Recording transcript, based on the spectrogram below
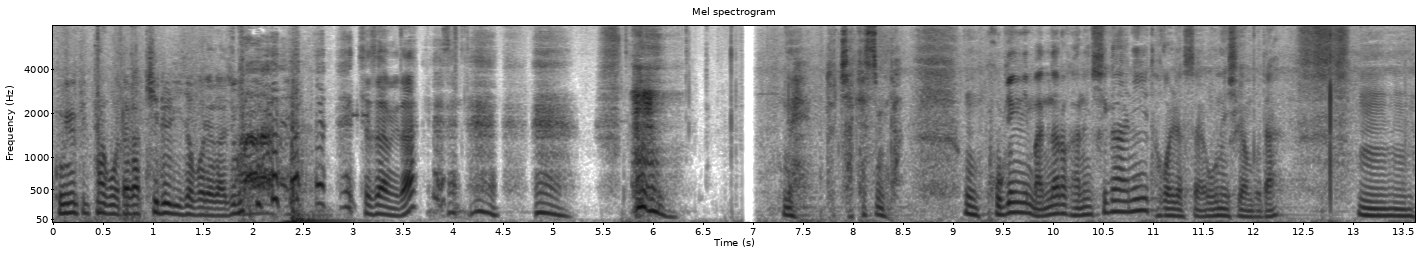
공유픽 타고 오다가 길을 잊어버려 가지고 죄송합니다. 네, 도착했습니다. 음, 고객님 만나러 가는 시간이 더 걸렸어요. 오는 시간보다. 음,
